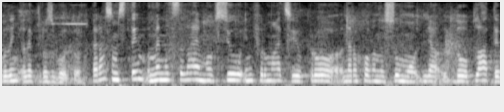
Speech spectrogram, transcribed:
Волинь електрозбуту. Разом з тим ми надсилаємо всю інформацію про нараховану суму для до оплати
